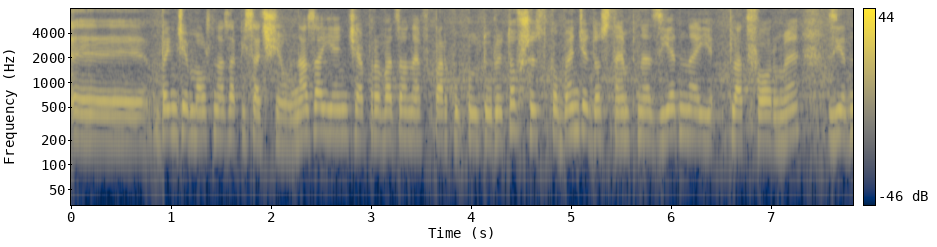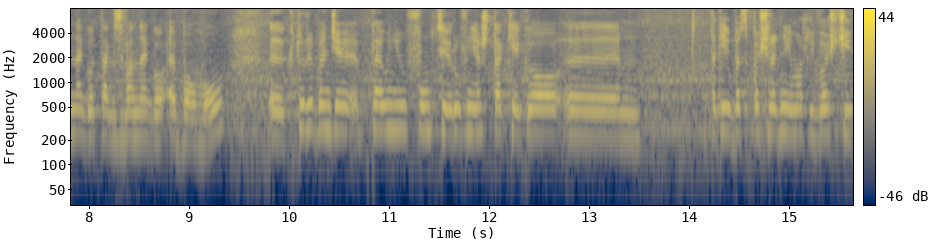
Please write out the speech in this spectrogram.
Yy, Będzie można zapisać się na zajęcia prowadzone w Parku Kultury. To wszystko będzie dostępne z jednej platformy, z jednego tak zwanego e-bomu, który będzie pełnił funkcję również takiego takiej bezpośredniej możliwości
